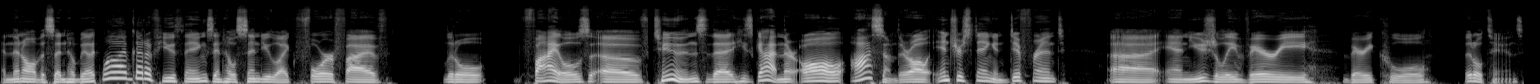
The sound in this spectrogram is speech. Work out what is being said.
and then all of a sudden he'll be like, "Well, I've got a few things," and he'll send you like four or five little files of tunes that he's got, and they're all awesome. They're all interesting and different, uh, and usually very, very cool fiddle tunes.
